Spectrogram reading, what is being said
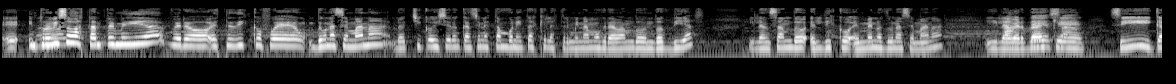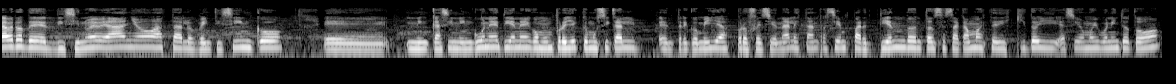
Eh, improviso bastante en mi vida, pero este disco fue de una semana. Los chicos hicieron canciones tan bonitas que las terminamos grabando en dos días y lanzando el disco en menos de una semana. Y la verdad es que sí, cabros de 19 años hasta los 25, eh, ni- casi ninguno tiene como un proyecto musical, entre comillas, profesional, están recién partiendo, entonces sacamos este disquito y ha sido muy bonito todo.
